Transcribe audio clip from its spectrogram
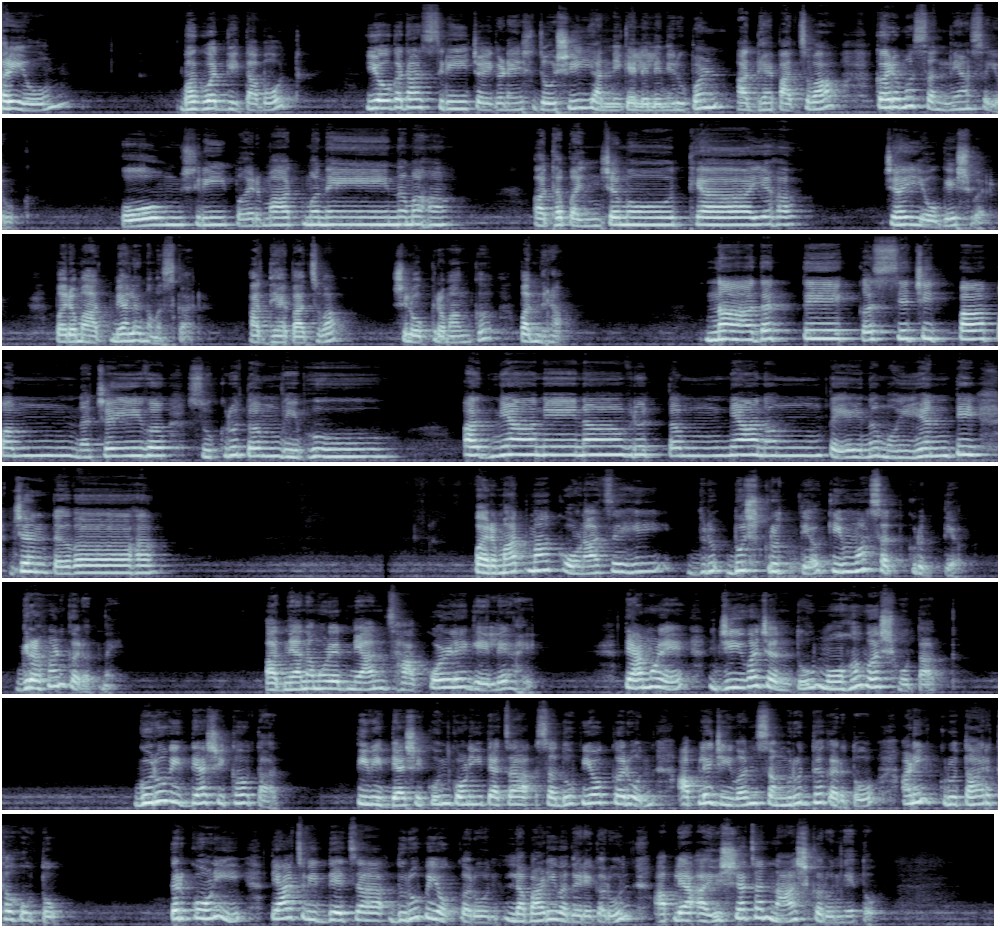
हरि ओम। भगवद्गीता बोध योगदास श्री जयगणेश जोशी यांनी केलेले निरूपण अध्याय पाचवा कर्म संन्यास योग. ओम श्री परमात्मने नमः। अथ पंचमोध्याय जय योगेश्वर। परमात्म्याला नमस्कार। अध्याय पाचवा श्लोक क्रमांक पंधरा. नादत्ते कस्यचित् पापं न चैव सुकृतं विभू। अज्ञानेनावृत्तं ज्ञानं तेन मुह्यन्ति जन्तवाः। परमात्मा कोणाचेही दृ दुष्कृत्य किंवा सत्कृत्य ग्रहण करत नाही. अज्ञानामुळे ज्ञान झाकोळले गेले आहे. त्यामुळे जीवजंतू मोहवश होतात. गुरु विद्या शिकवतात. ती विद्या शिकून कोणी त्याचा सदुपयोग करून आपले जीवन समृद्ध करतो आणि कृतार्थ होतो. तर कोणी त्याच विद्येचा दुरुपयोग करून लबाडी वगैरे करून आपल्या आयुष्याचा नाश करून घेतो.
